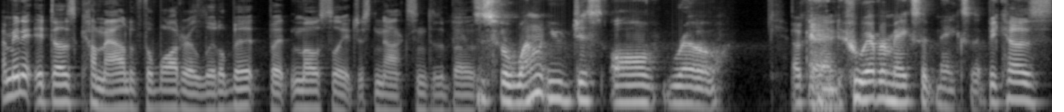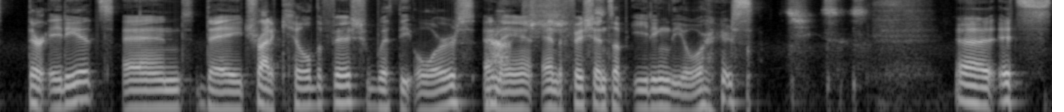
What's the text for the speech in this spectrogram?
I mean, it, it does come out of the water a little bit, but mostly it just knocks into the boat. So why don't you just all row, Okay, and whoever makes it makes it? because they're idiots and they try to kill the fish with the oars, and Oh, they and the fish ends up eating the oars. Jesus. Uh, it's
